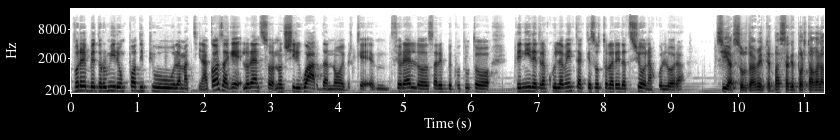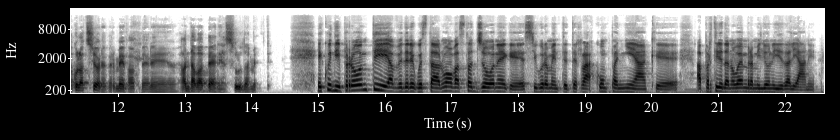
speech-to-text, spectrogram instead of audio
vorrebbe dormire un po' di più la mattina, cosa che Lorenzo non ci riguarda a noi perché mm, Fiorello sarebbe potuto venire tranquillamente anche sotto la redazione a quell'ora. Sì, assolutamente, basta che portava la colazione, per me va bene, andava bene assolutamente. E quindi pronti a vedere questa nuova stagione che sicuramente terrà compagnia anche a partire da novembre a milioni di italiani.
